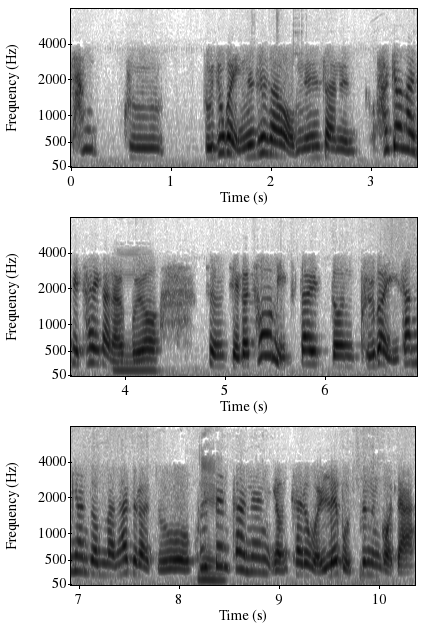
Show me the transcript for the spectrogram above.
상 그 노조가 있는 회사와 없는 회사는 확연하게 차이가 나고요. 저- 제가 처음 입사했던 불과 2, 3년 전만 하더라도 네. 콜센터는 연차를 원래 못 쓰는 거다.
